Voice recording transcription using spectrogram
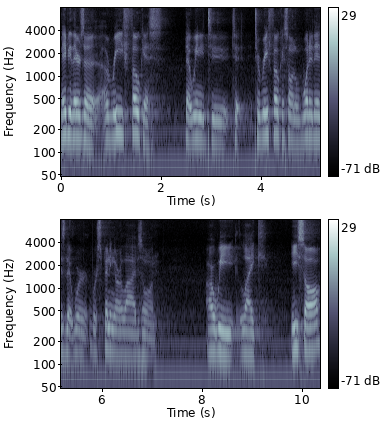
maybe there's a, a refocus that we need to, to, to refocus on what it is that we're, we're spending our lives on. Are we like Esau,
